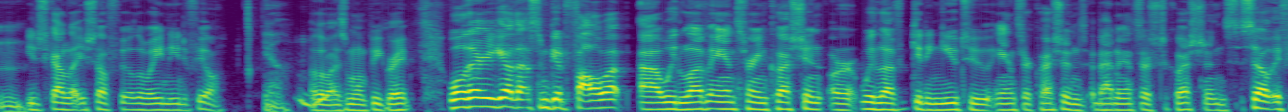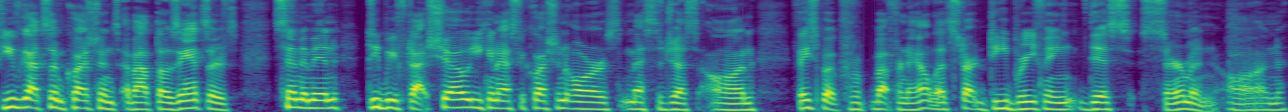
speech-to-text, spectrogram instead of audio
You just gotta let yourself feel the way you need to feel. Yeah. Otherwise, it won't be great. Well, there you go. That's some good follow up. Uh, we love answering questions, or we love getting you to answer questions about answers to questions. So if you've got some questions about those answers, send them in debrief.show. You can ask a question or message us on Facebook. For, but for now, let's start debriefing this sermon on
